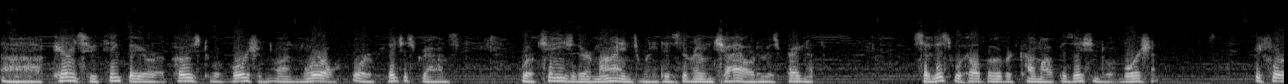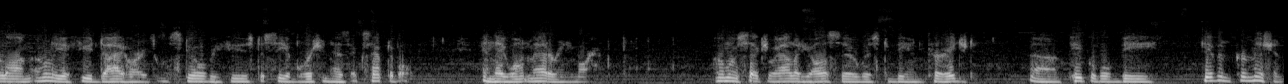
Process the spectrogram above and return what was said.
Uh, parents who think they are opposed to abortion on moral or religious grounds will change their minds when it is their own child who is pregnant. So this will help overcome opposition to abortion. Before long, only a few diehards will still refuse to see abortion as acceptable, and they won't matter anymore. Homosexuality also was to be encouraged. Uh, people will be given permission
